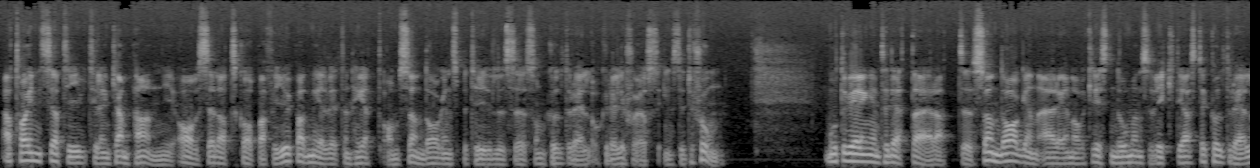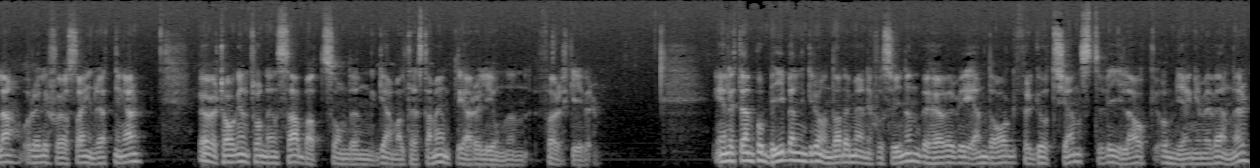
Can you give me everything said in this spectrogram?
att ta initiativ till en kampanj avsedd att skapa fördjupad medvetenhet om söndagens betydelse som kulturell och religiös institution. Motiveringen till detta är att söndagen är en av kristendomens viktigaste kulturella och religiösa inrättningar, övertagen från den sabbat som den gammaltestamentliga religionen föreskriver. Enligt den på Bibeln grundade människosynen behöver vi en dag för gudstjänst, vila och umgänge med vänner,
